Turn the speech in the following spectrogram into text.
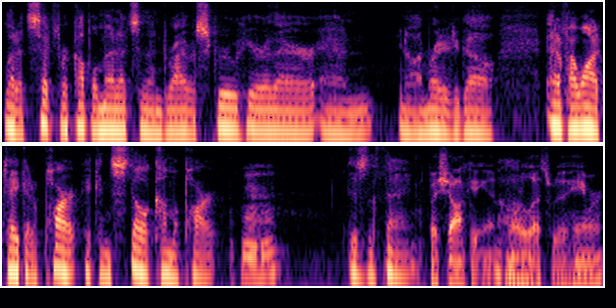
let it sit for a couple minutes, and then drive a screw here or there, and you know I'm ready to go. And if I want to take it apart, it can still come apart. hmm Is the thing. by shocking it more or Um, less with a hammer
